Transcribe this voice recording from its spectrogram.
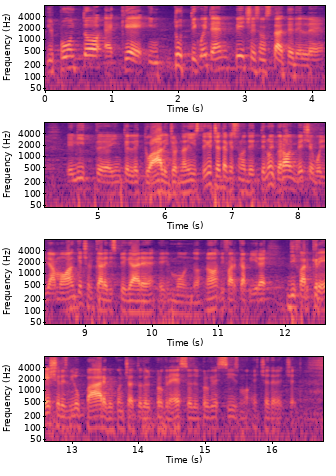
Il punto è che in tutti quei tempi ci sono state delle elite intellettuali, giornalistiche, eccetera, che sono dette noi però invece vogliamo anche cercare di spiegare il mondo, no? di far capire, di far crescere, sviluppare quel concetto del progresso, del progressismo, eccetera, eccetera.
